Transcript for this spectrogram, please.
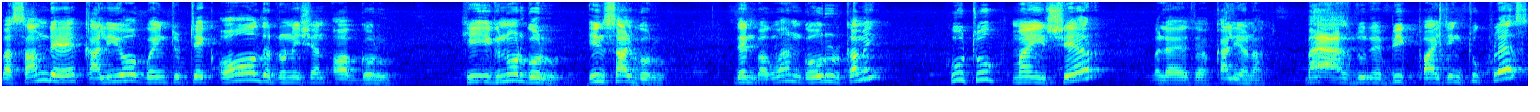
But someday, Kaliyo going to take all the donation of Guru. He ignored Guru, insult Guru. Then Bhagavan, Guru coming, who took my share? Well, uh, Kaliyanath. Bas, big fighting took place.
